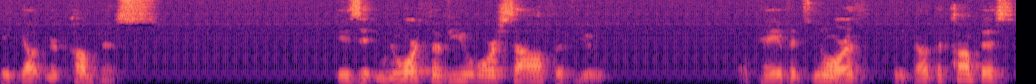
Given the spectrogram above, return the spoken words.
take out your compass. Is it north of you or south of you? Okay, if it's north, take out the compass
